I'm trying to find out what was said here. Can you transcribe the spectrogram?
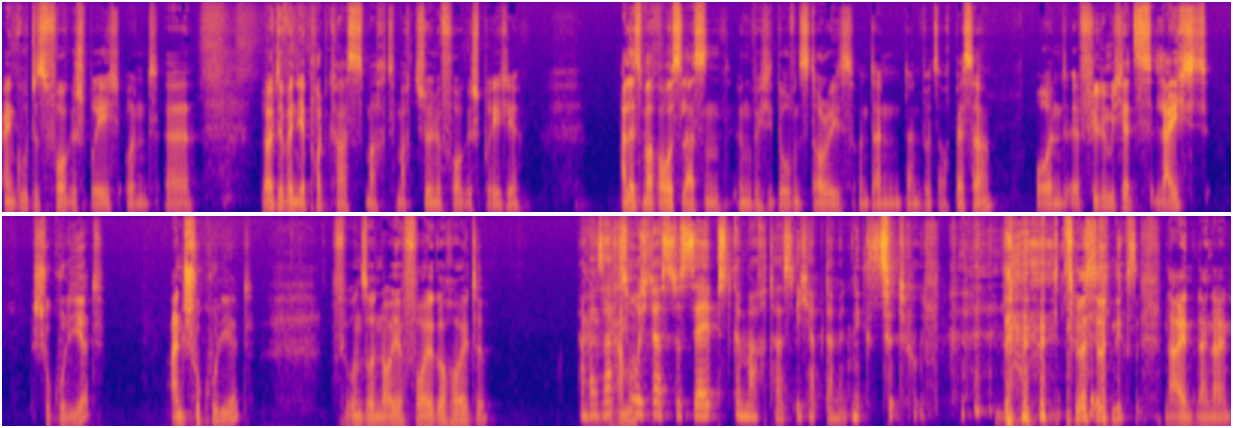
ein gutes Vorgespräch und äh, Leute, wenn ihr Podcasts macht, macht schöne Vorgespräche. Alles mal rauslassen, irgendwelche doofen Stories und dann, dann wird es auch besser. Und äh, fühle mich jetzt leicht schokoliert, anschokoliert für unsere neue Folge heute. Aber wir sag's ruhig, dass du es selbst gemacht hast. Ich habe damit nichts zu tun. du hast aber nichts. Nein, nein, nein.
